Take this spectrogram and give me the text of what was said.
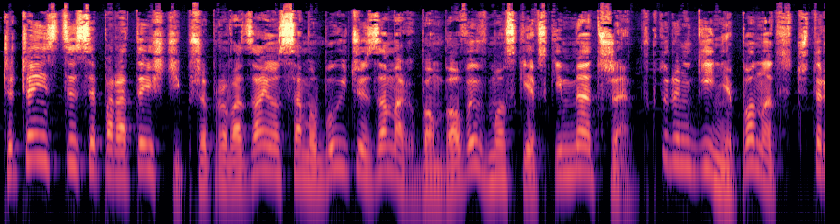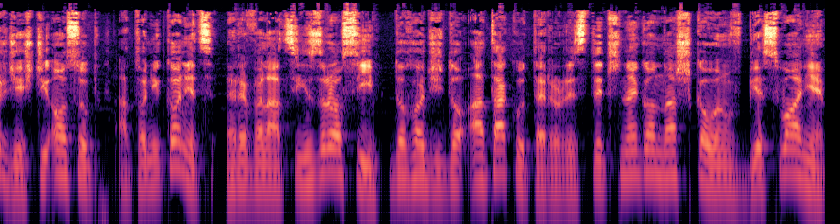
Czeczeńscy separatyści przeprowadzają samobójczy zamach bombowy w moskiewskim metrze, w którym ginie ponad 40 osób. A to nie koniec rewelacji z Rosji. Dochodzi do ataku terrorystycznego na szkołę w Biesłanie,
